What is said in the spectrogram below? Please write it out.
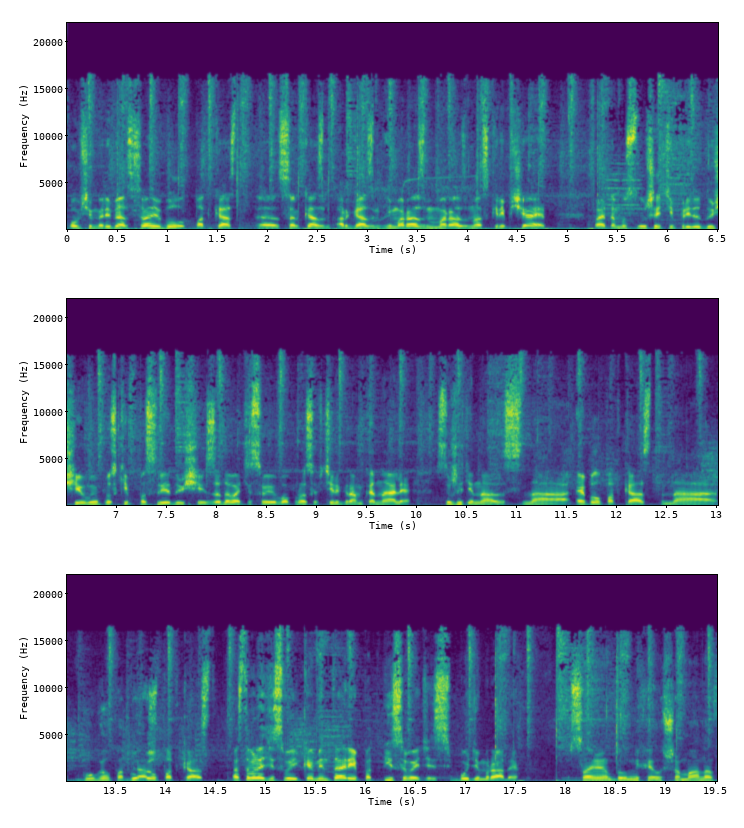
В общем, ребят, с вами был подкаст э, «Сарказм, оргазм и маразм». Маразм нас крепчает, поэтому слушайте предыдущие выпуски, последующие, задавайте свои вопросы в телеграм-канале, слушайте нас на Apple Podcast, на Google подкаст. Google Podcast. Оставляйте свои комментарии, подписывайтесь, будем рады. С вами был Михаил Шаманов.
